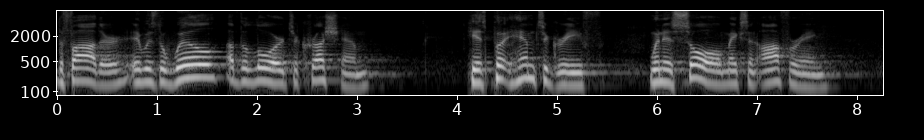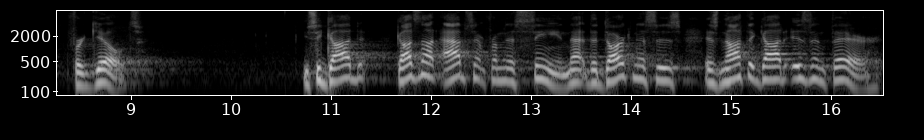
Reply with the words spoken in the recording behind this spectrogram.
the Father, it was the will of the Lord to crush him. He has put him to grief when his soul makes an offering for guilt. You see, God, God's not absent from this scene. That the darkness is, is not that God isn't there.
